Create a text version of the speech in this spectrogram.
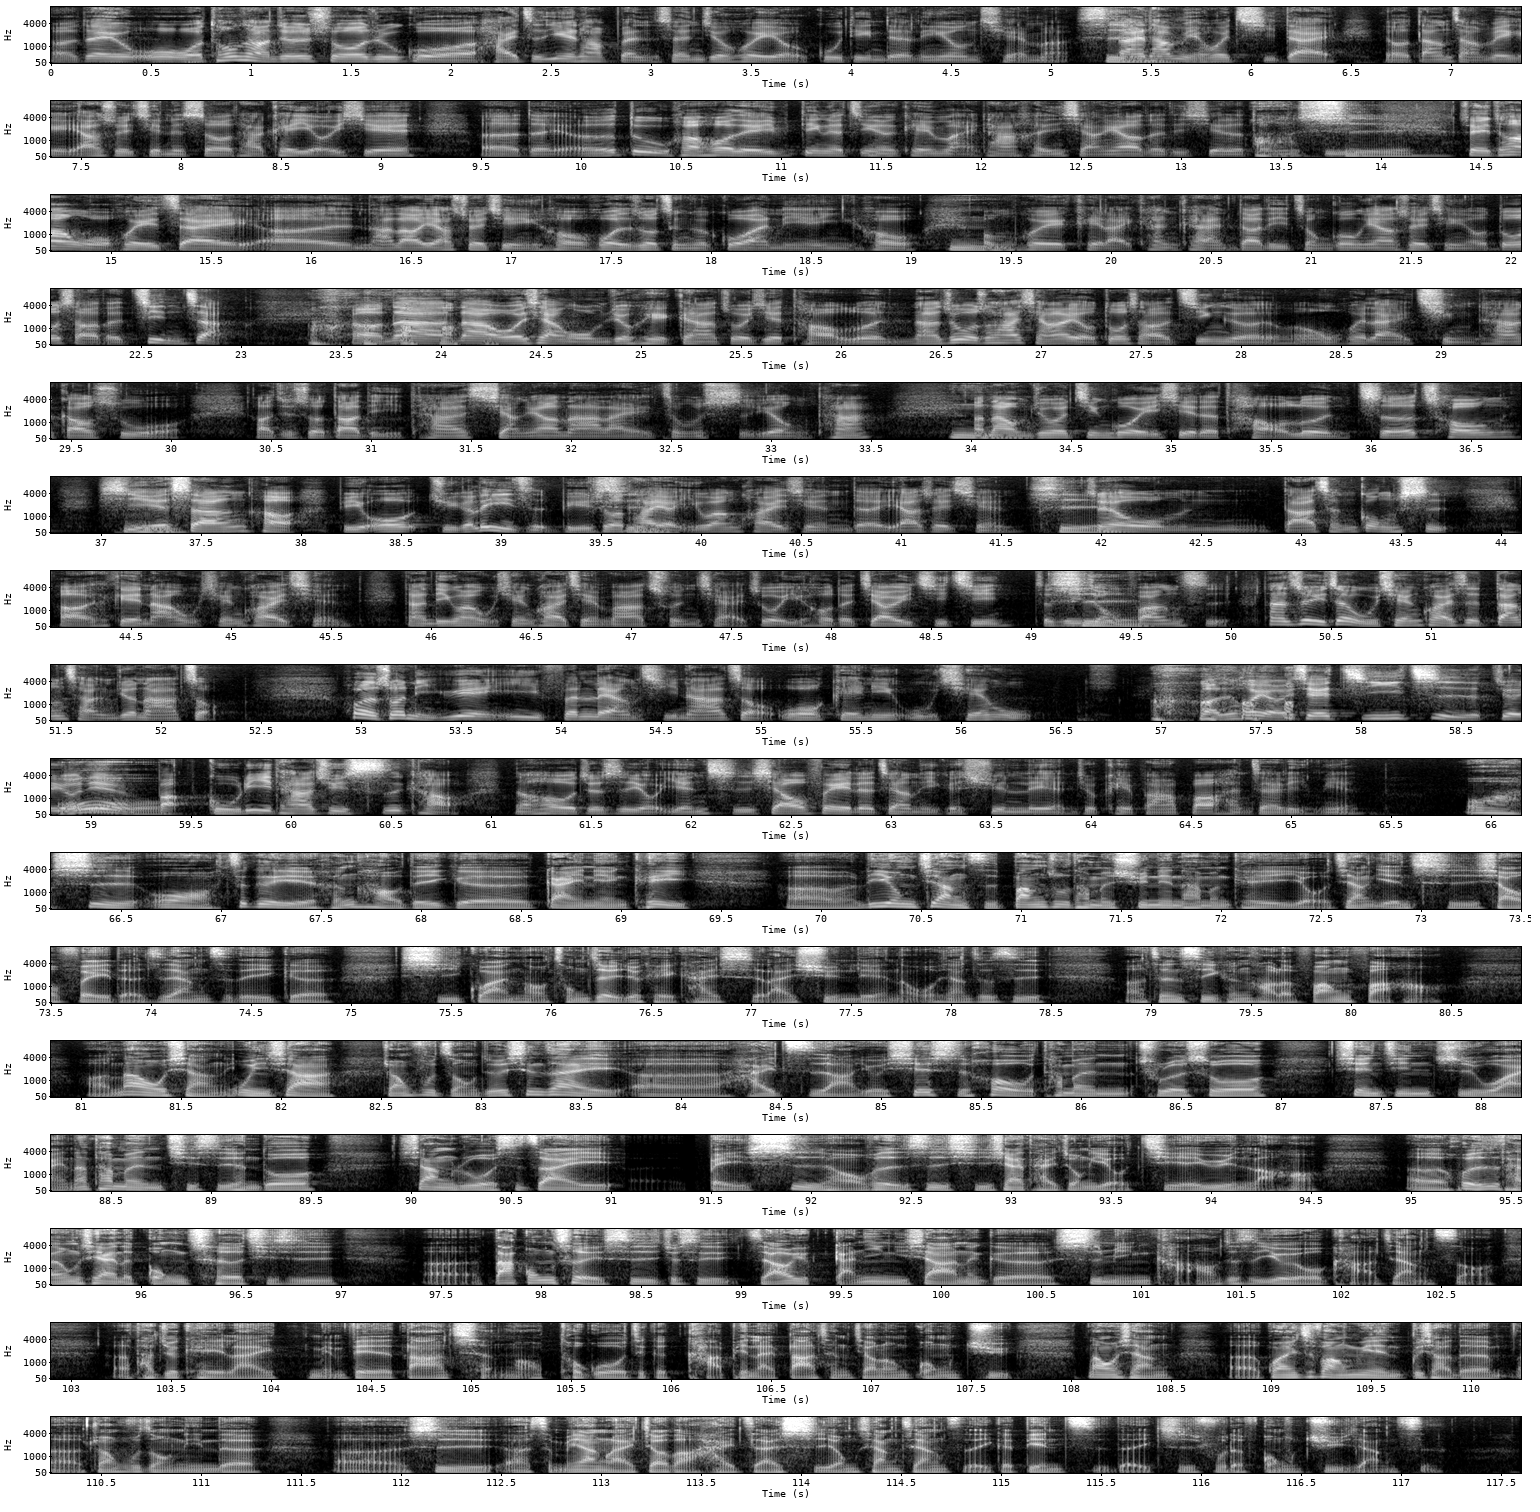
呃，对我我通常就是说，如果孩子因为他本身就会有固定的零用钱嘛，当然他们也会期待有当长辈给压岁钱的时候，他可以有一些呃的额度哈，或者一定的金额可以买他很想要的这些的东西。是所以通常我会在呃拿到压岁钱以后，或者说整个过完年以后，我们会可以来看看到底总共压岁钱有多少的进账。哦，那那我想我们就可以跟他做一些讨论。那如果说他想要有多少的金额，我会来请他告诉我啊，就说到底他想要拿来怎么使用它嗯啊，那我们就会经过一些的讨论、折冲、协商。好，比如我举个例子，比如说他有一万块钱的压岁钱，是最后我们达成共识啊，可以拿五千块钱，那另外五千块钱把它存起来做以后的教育基金，这是一种方式。但至于这五千块是当场你就拿走，或者说你愿意分两期拿走，我给你五千五。啊，就会有一些机制，就有点鼓励他去思考，然后就是有延迟消费的这样的一个训练，就可以把它包含在里面。哇，是哇，这个也很好的一个概念，可以呃利用这样子帮助他们训练，他们可以有这样延迟消费的这样子的一个习惯哦，从这里就可以开始来训练了。我想这是啊、呃真是一个很好的方法哈、啊，那我想问一下庄副总，就是现在呃，孩子啊，有些时候他们除了说现金之外，那他们其实很多像如果是在北市哦，或者是其实现在台中有捷运了哈，呃，或者是台中现在的公车，其实呃搭公车也是，就是只要有感应一下那个市民卡哦，就是悠游卡这样子哦。呃，他就可以来免费的搭乘哦，透过这个卡片来搭乘交通工具。那我想，呃，关于这方面，不晓得呃，庄副总您的呃是呃怎么样来教导孩子来使用像这样子的一个电子的支付的工具这样子？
